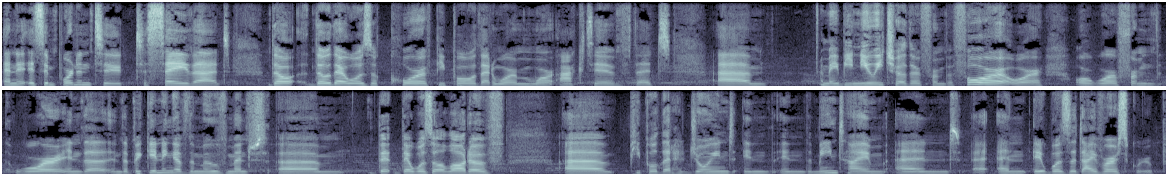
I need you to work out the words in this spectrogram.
and it's important to, to say that though though there was a core of people that were more active that um, maybe knew each other from before or or were from were in the in the beginning of the movement um, that there was a lot of uh, people that had joined in in the meantime, and and it was a diverse group,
